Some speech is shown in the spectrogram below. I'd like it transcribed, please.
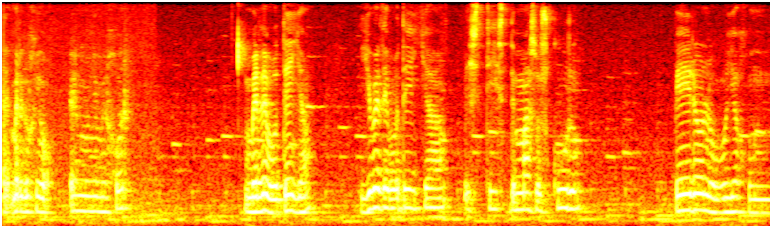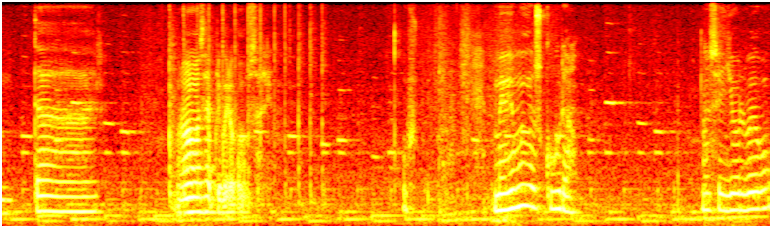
Me he recogido el moño mejor. Verde botella. Y yo verde botella, este es de más oscuro. Pero lo voy a juntar... Bueno, vamos a ver primero cómo sale. Me veo muy oscura. No sé, yo luego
